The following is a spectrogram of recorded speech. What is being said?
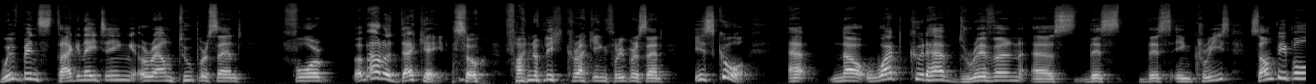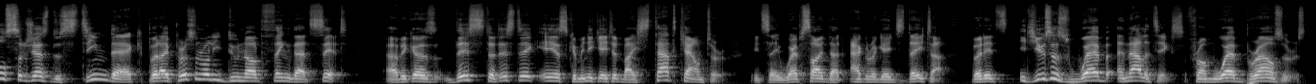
we've been stagnating around 2% for about a decade. So finally cracking 3% is cool. Uh, now, what could have driven us this this increase? Some people suggest the Steam Deck, but I personally do not think that's it. Uh, because this statistic is communicated by StatCounter. It's a website that aggregates data, but it's, it uses web analytics from web browsers.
